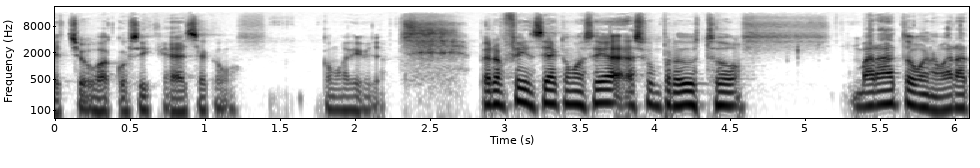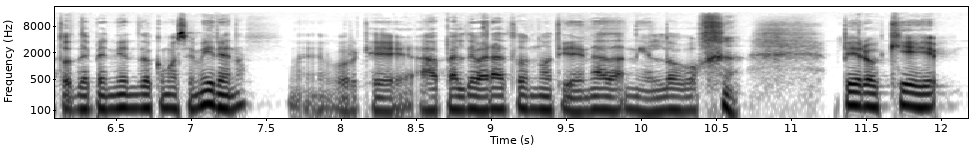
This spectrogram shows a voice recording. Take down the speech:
hecho o a cosica hecha, como, como digo yo. Pero en fin, sea como sea, es un producto barato, bueno, barato, dependiendo de cómo se mire, ¿no? Eh, porque Apple de barato no tiene nada, ni el logo. Pero que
